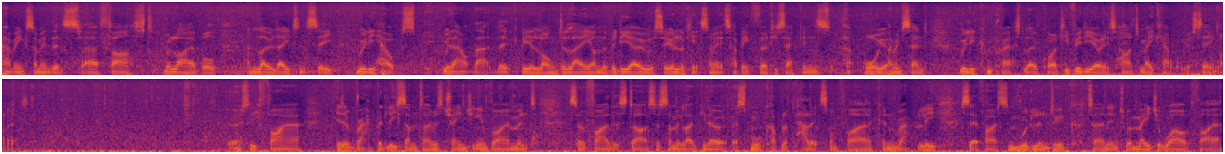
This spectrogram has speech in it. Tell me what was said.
having something that's uh, fast, reliable, and low latency really helps. Without that, there could be a long delay on the video, so you're looking at something that's happening 30 seconds, uh, or you're having to send really compressed, low quality video, and it's hard to make out what you're seeing on it. Firstly, fire is a rapidly sometimes changing environment. So a fire that starts as something like you know a small couple of pallets on fire can rapidly set fire to some woodland and turn into a major wildfire.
